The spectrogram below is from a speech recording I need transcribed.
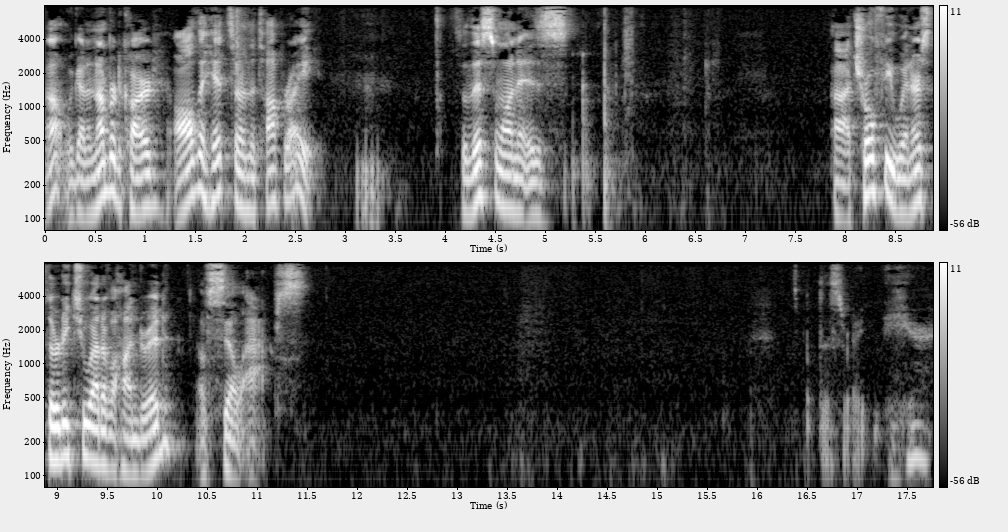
Oh, we got a numbered card. All the hits are in the top right. So this one is uh, trophy winners, 32 out of 100 of Syl Apps. Let's put this right here.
